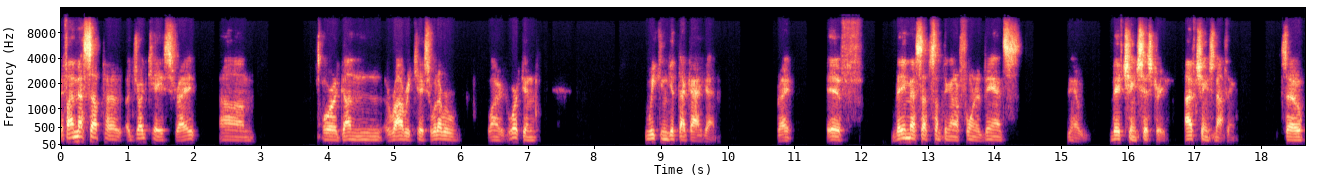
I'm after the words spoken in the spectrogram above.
if I mess up a, a drug case, right, um, or a gun a robbery case or whatever while you're working, we can get that guy again, right? If they mess up something on a foreign advance, you know, they've changed history. I've changed nothing. So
